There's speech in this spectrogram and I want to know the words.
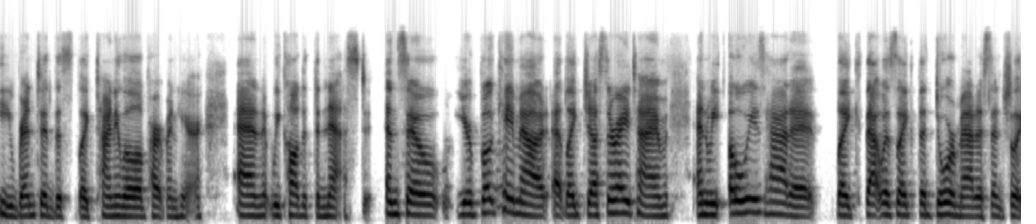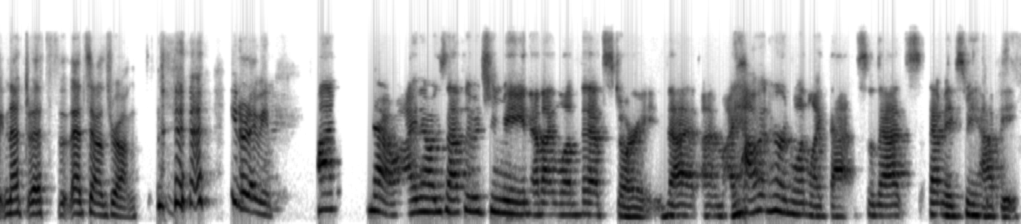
he rented this like tiny little apartment here and we called it the nest. And so your book came out at like just the right time and we always had it like that was like the doormat essentially. Not that's that sounds wrong. You know what i mean? I know I know exactly what you mean and I love that story that um, I haven't heard one like that so that's that makes me happy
